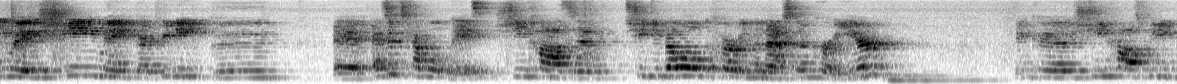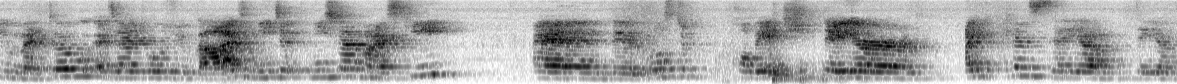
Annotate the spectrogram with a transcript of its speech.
anyway, she made a pretty good, uh, as a tabloid, she has a, she developed her international career because she has really good mentor, as I told you guys, Misha, Misha Maisky and uh, Rostropovich, they are, I can say um, they are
